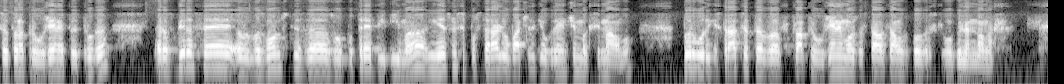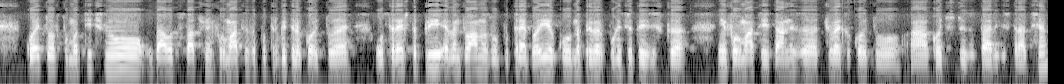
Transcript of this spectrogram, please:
Целта на приложението е друга. Разбира се, възможности за злоупотреби има. Ние сме се постарали обаче да ги ограничим максимално. Първо, регистрацията в това приложение може да става само с български мобилен номер което автоматично дава достатъчно информация за потребителя, който е отсреща при евентуална злоупотреба и ако, например, полицията изиска информация и данни за човека, който, а, който стои за тази регистрация.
